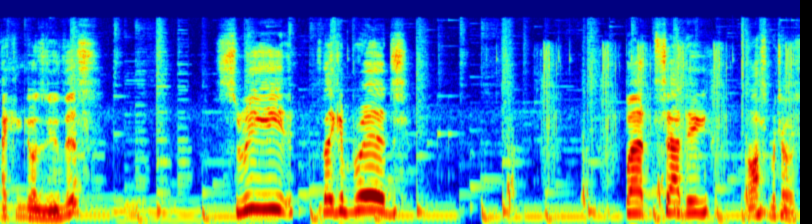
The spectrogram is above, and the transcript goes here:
I can go do this? Sweet! It's like a bridge! But sadly, I lost my toes.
